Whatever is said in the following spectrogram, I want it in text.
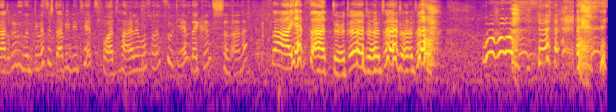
Da drüben sind gewisse Stabilitätsvorteile, muss man zugeben. Da grinst schon einer. So, jetzt. Ah, dö, dö, dö, dö, dö.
